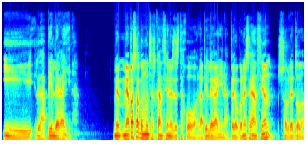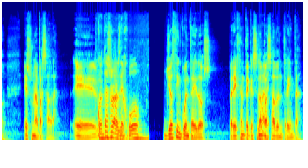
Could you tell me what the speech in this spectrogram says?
Y la piel de gallina. Me, me ha pasado con muchas canciones de este juego, la piel de gallina, pero con esa canción, sobre todo, es una pasada. Eh, ¿Cuántas horas de juego? Yo 52, pero hay gente que se la ha pasado en 30.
